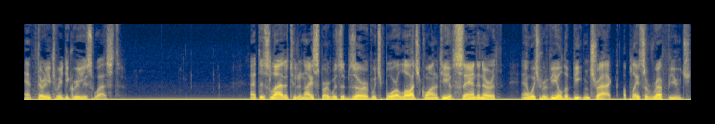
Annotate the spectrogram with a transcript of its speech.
and 33 degrees west. At this latitude, an iceberg was observed which bore a large quantity of sand and earth and which revealed a beaten track, a place of refuge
